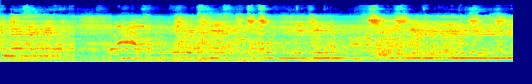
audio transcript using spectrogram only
黎明我们都有类似的遗憾所以一我的世我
